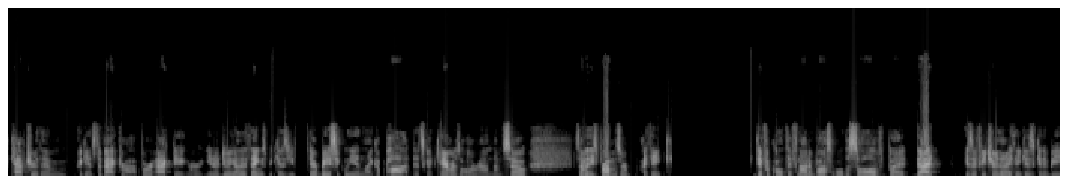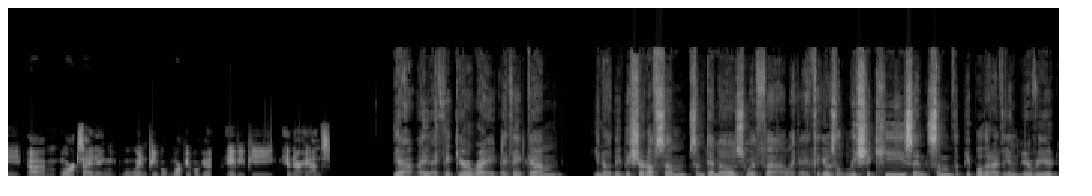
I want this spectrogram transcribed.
capture them against a backdrop or acting or you know doing other things because you they're basically in like a pod that's got cameras all around them. So some of these problems are I think difficult if not impossible to solve, but that is a feature that I think is going to be um, more exciting when people more people get AVP in their hands. Yeah, I, I think you're right. I think um, you know they, they showed off some some demos with uh, like I think it was Alicia Keys and some of the people that I've interviewed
